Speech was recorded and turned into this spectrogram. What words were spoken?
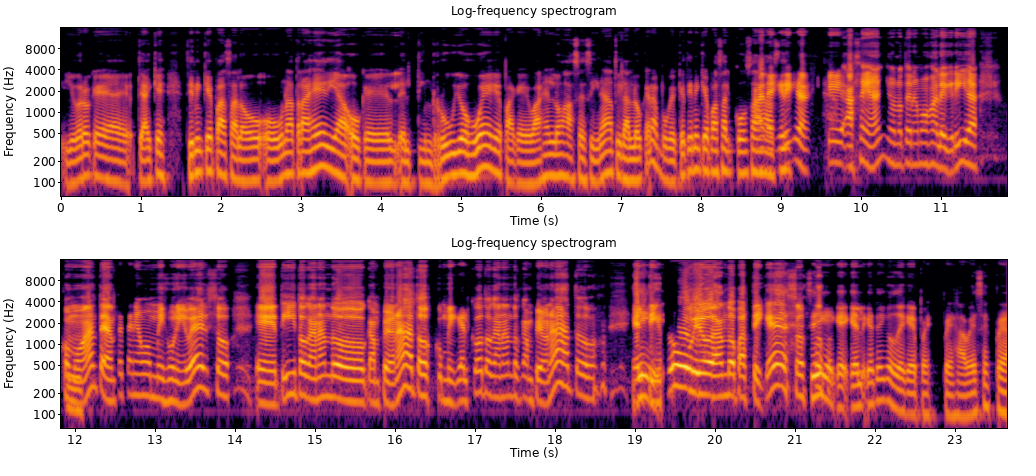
Y yo creo que hay que, tienen que pasar o, una tragedia o que el, Team Rubio juegue para que bajen los asesinatos y las loqueras, porque es que tienen que pasar cosas alegría, que hace años no tenemos alegría como antes, antes teníamos mis universos, eh, Tito ganando campeonatos, Miguel Coto ganando campeonatos, el Team Rubio dando pastiquesos. Sí, que, que, te digo de que pues, pues a veces pues,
